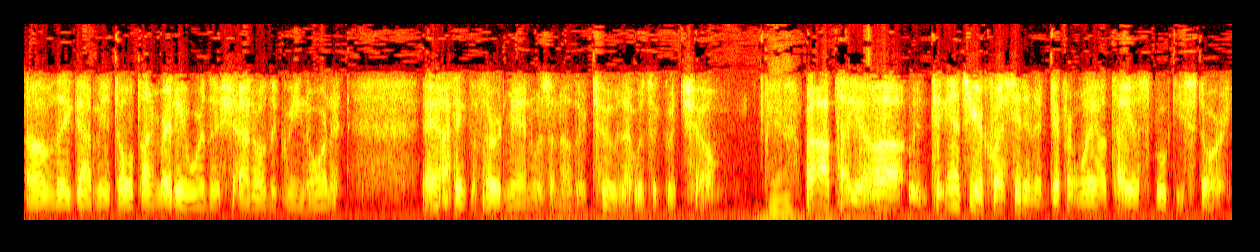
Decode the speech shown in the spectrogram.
of they got me into old time radio were the Shadow, the Green Hornet. And I think the Third Man was another too. That was a good show. Yeah. But I'll tell you uh, to answer your question in a different way. I'll tell you a spooky story,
